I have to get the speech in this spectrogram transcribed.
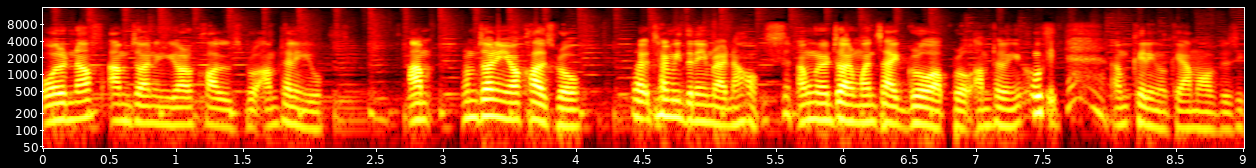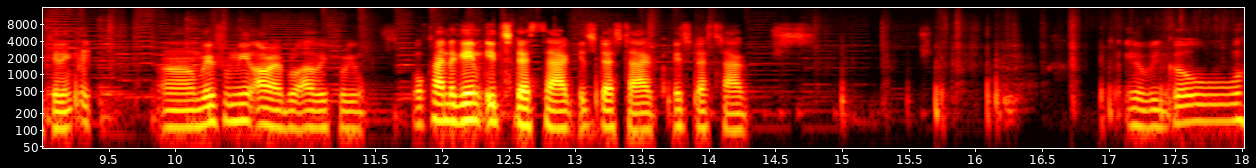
old enough, I'm joining your college, bro. I'm telling you. I'm I'm joining your college, bro. Tell, me the name right now. I'm gonna join once I grow up, bro. I'm telling you. I'm kidding. Okay, I'm obviously kidding. Um, wait for me. All right, bro. I'll wait for you. What kind of game? It's Death Tag. It's Death Tag. It's Death Tag. Here we go.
